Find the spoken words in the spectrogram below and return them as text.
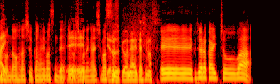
い。ろんなお話を伺いますんで、はい、よろしくお願いします、えー、よろしくお願いいたします、えー、藤原会長は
